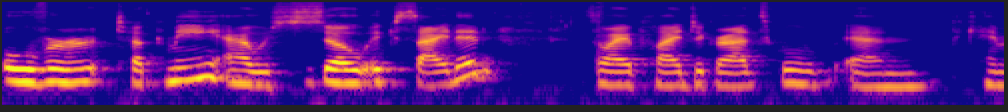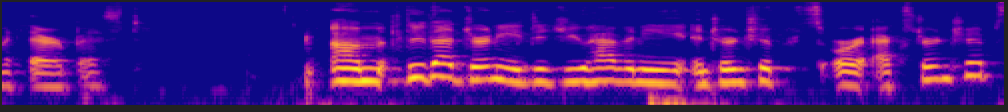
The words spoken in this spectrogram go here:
overtook me. I was so excited. So I applied to grad school and became a therapist. Um, through that journey, did you have any internships or externships?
